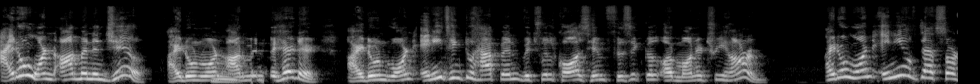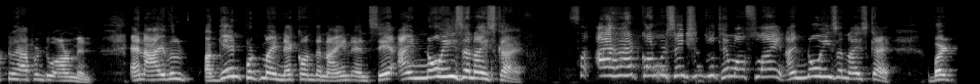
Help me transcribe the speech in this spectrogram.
I don't want Armin in jail. I don't want hmm. Armin beheaded. I don't want anything to happen which will cause him physical or monetary harm. I don't want any of that sort to happen to Armin. And I will again put my neck on the line and say, I know he's a nice guy. I've had conversations with him offline. I know he's a nice guy. But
